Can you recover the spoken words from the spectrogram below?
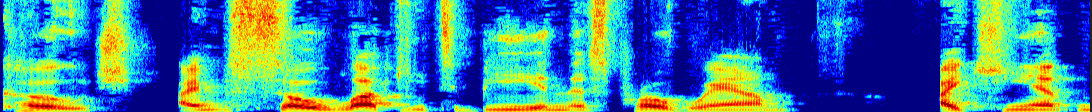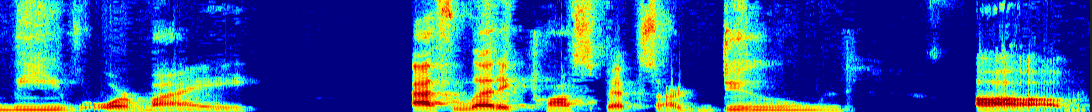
coach. I'm so lucky to be in this program. I can't leave or my athletic prospects are doomed um,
